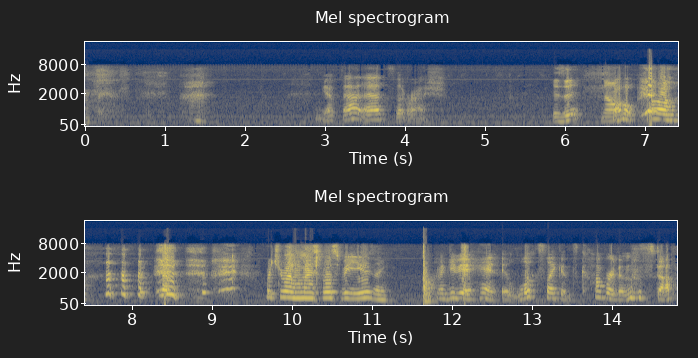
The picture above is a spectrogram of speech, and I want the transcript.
Yep, that that's the brush. Is it? No. No. Oh. oh. Which one am I supposed to be using? I'm gonna give you a hint. It looks like it's covered in this stuff.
